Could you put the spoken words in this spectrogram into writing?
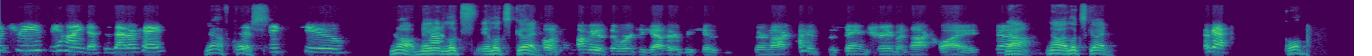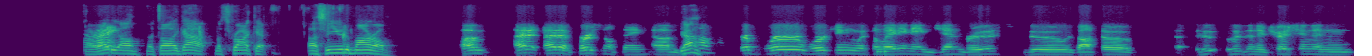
I think the trees behind us. Is that okay? Yeah, of course. Next to No, it, made, it looks it looks good. Well, it's obvious that we're together because they're not. It's the same tree, but not quite. Yeah. No, it looks good. okay. Cool. All All righty, right. y'all. That's all I got. Let's rock it. I'll see you tomorrow. Um, I had, a, I had a personal thing. Um, Yeah. we're, we're working with a lady named Jen Bruce, who is also who, who's a nutrition and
